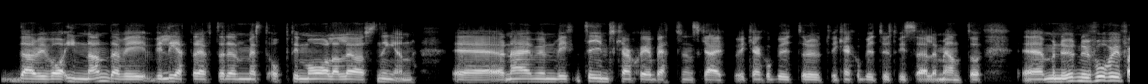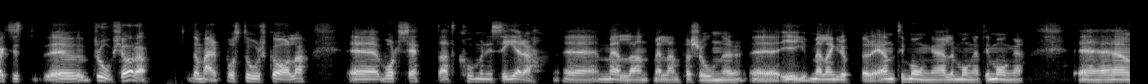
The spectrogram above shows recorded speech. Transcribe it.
där vi var innan, där vi, vi letar efter den mest optimala lösningen. Eh, nej, men vi, Teams kanske är bättre än Skype. Vi kanske byter ut, vi kanske byter ut vissa element. Och, eh, men nu, nu får vi faktiskt eh, provköra de här på stor skala. Eh, vårt sätt att kommunicera eh, mellan, mellan personer, eh, i, mellan grupper, en till många eller många till många. Eh,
